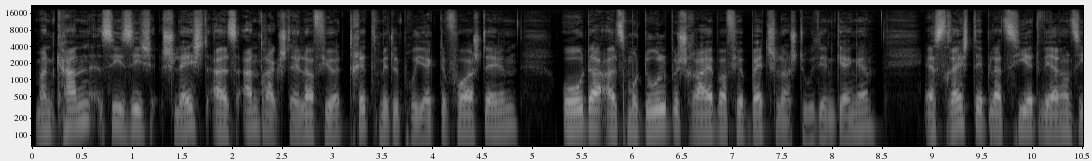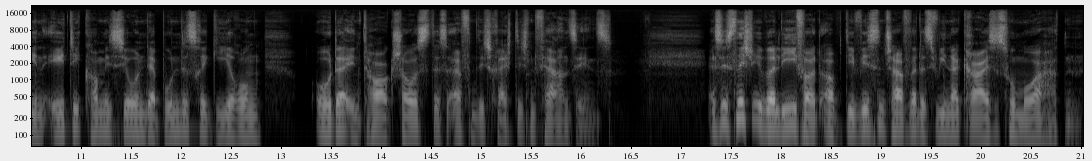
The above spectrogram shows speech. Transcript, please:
Man kann sie sich schlecht als Antragsteller für Trittmittelprojekte vorstellen oder als Modulbeschreiber für Bachelorstudiengänge, erst recht deplatziert wären sie in Ethikkommissionen der Bundesregierung oder in Talkshows des öffentlich-rechtlichen Fernsehens. Es ist nicht überliefert, ob die Wissenschaftler des Wiener Kreises Humor hatten.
